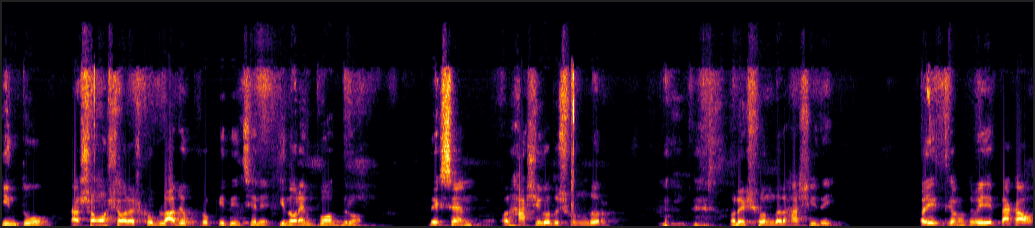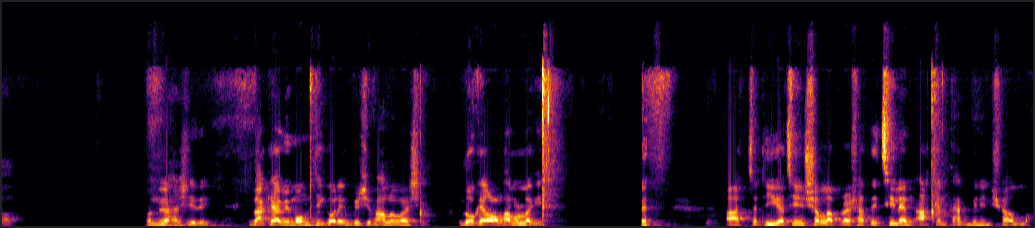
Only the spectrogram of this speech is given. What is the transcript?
কিন্তু তার সমস্যা হলো খুব লাজুক প্রকৃতির ছেলে, কিন্তু অনেক ভদ্র। দেখছেন? ওর হাসি কত সুন্দর। অনেক সুন্দর হাসি দেই। ওই কেন, তুমি তাকাও, সুন্দর হাসি দেই। তাকে আমি মন থেকে অনেক বেশি ভালোবাসি, কিন্তু ওকে আমার ভালো লাগে। আচ্ছা ঠিক আছে, ইনশাল্লাহ আপনার সাথে ছিলেন, আছেন, থাকবেন ইনশাআল্লাহ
